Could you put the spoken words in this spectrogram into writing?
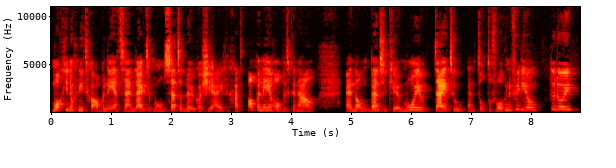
Mocht je nog niet geabonneerd zijn, lijkt het me ontzettend leuk als je je eigen gaat abonneren op het kanaal. En dan wens ik je een mooie tijd toe en tot de volgende video. Doei doei!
